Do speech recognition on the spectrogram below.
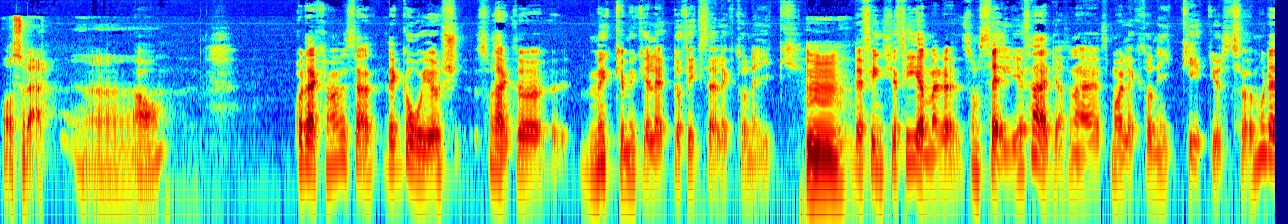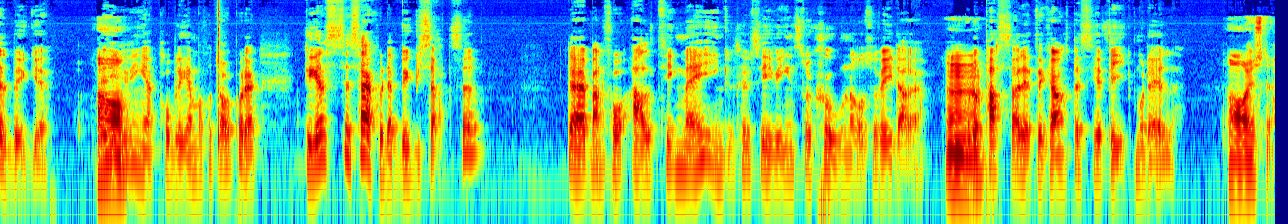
och sådär. Eh, Ja. Och där kan man väl säga att det går ju som sagt mycket, mycket lätt att fixa elektronik. Mm, Det finns ju firmor som säljer färdiga sådana här små elektronikkit just för modellbygge. Det ja, är ju inga problem att få tag på det. Dels särskilda byggsatser. Där man får allting med, inklusive instruktioner och så vidare. Och då mm, passar det till kanske en specifik modell. ja just det.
